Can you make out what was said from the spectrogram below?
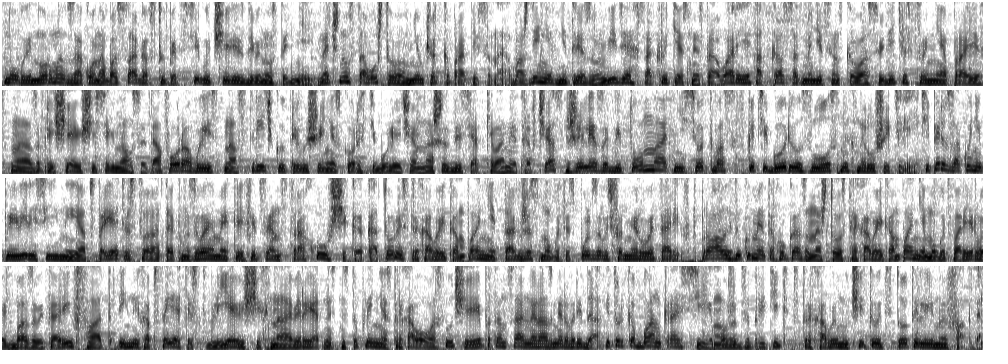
Новые нормы в закон об ОСАГО вступят в силу через 90 дней. Начну с того, что в нем четко прописано. Вождение в нетрезвом виде, сокрытие с места аварии, отказ от медицинского освидетельствования, проезд на запрещающий сигнал светофора, выезд на встречку и превышение скорости более чем на 60 км в час, железобетонно отнесет вас в категорию злостных нарушителей. Теперь в законе появились и иные обстоятельства, так называемый коэффициент страховщика, который страховые компании также смогут использовать, формируя тариф. В правовых документах указано, что страховые компании могут варьировать базовый тариф от иных обстоятельств, влияющих на вероятность наступления страхового случая и потенциальный размер вреда. И только Банк России может запретить страховым учитывать тот или иной фактор.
